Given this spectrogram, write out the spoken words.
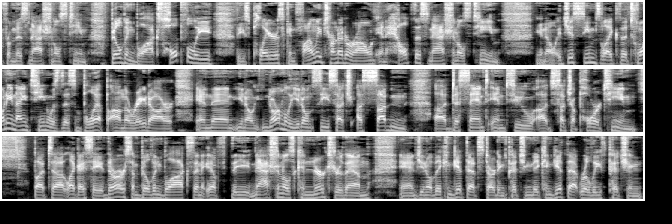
from this Nationals team. Building blocks. Hopefully, these players can finally turn it around and help this Nationals team. You know, it just seems like the 2019 was this blip on the radar. And then, you know, normally you don't see such a sudden uh, descent into uh, such a poor team. But uh, like I say, there are some building blocks. And if the Nationals can nurture them and, you know, they can get that starting pitching, they can get that relief pitching.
